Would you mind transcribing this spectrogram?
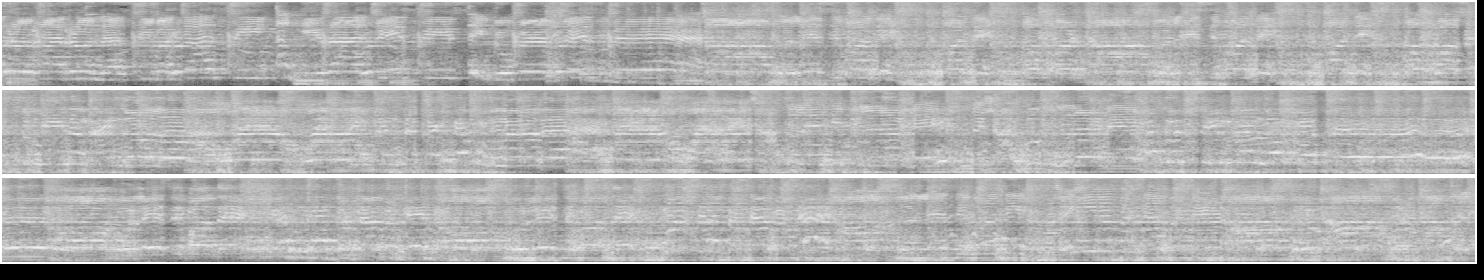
Aromaron, así va casi, aquí raje, sí, sigo. Thank you.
